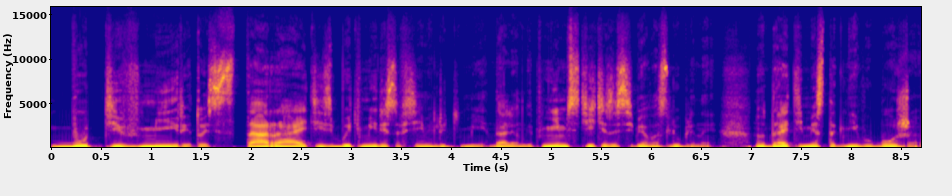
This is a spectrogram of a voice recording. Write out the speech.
будьте в мире, то есть старайтесь быть в мире со всеми людьми. Далее он говорит, не мстите за себя, возлюбленные, но дайте место гневу Божию,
